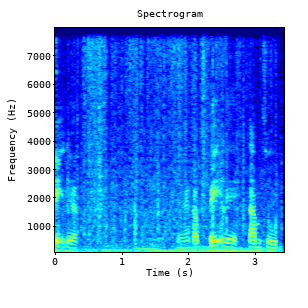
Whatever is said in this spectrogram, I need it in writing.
เป๊ะเลยอะครับ เป๊ะเลยตามสูตร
